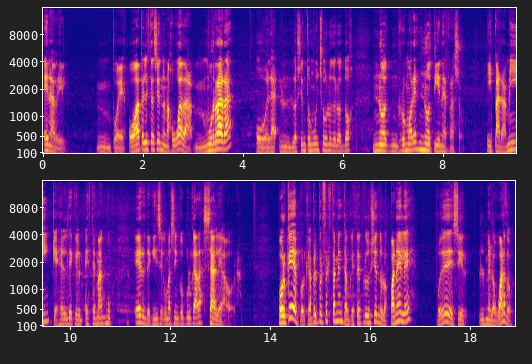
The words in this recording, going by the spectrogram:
en abril. Mm, pues o Apple está haciendo una jugada muy rara, o lo siento mucho, uno de los dos no, rumores no tiene razón. Y para mí, que es el de que este MacBook Air de 15,5 pulgadas sale ahora. ¿Por qué? Porque Apple perfectamente, aunque esté produciendo los paneles, puede decir, me lo guardo.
